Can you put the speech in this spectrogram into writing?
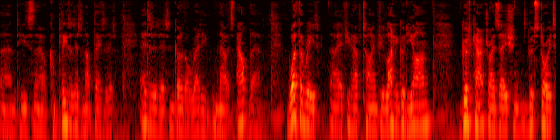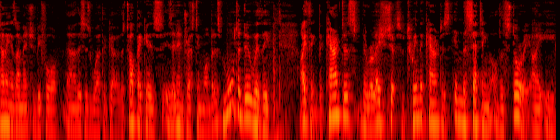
and he's now completed it and updated it, edited it, and got it all ready. Now it's out there. Worth a read uh, if you have time, if you like a good yarn good characterization, good storytelling, as I mentioned before, uh, this is worth a go. The topic is is an interesting one, but it's more to do with the I think the characters, the relationships between the characters in the setting of the story, i.e.,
